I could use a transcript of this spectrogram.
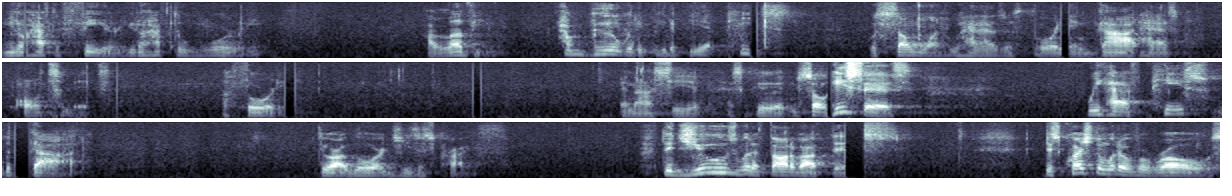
You don't have to fear. You don't have to worry. I love you. How good would it be to be at peace with someone who has authority and God has ultimate authority? And I see it as good. And so he says, we have peace with God through our Lord Jesus Christ. The Jews would have thought about this. This question would have arose.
